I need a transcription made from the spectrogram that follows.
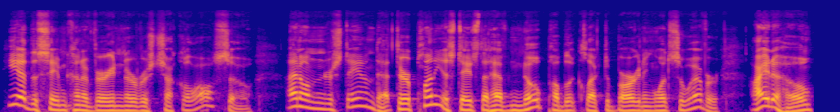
he had the same kind of very nervous chuckle also. I don't understand that. There are plenty of states that have no public collective bargaining whatsoever. Idaho,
